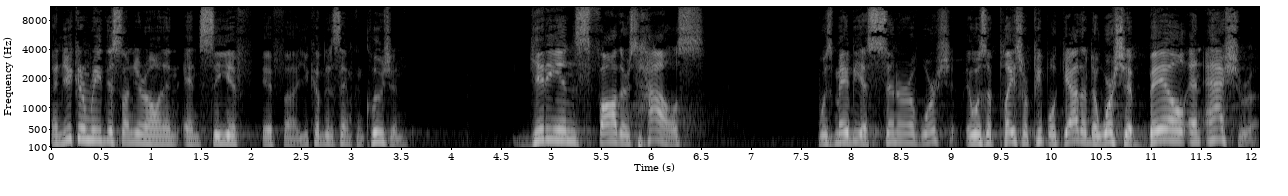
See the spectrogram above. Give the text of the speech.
and you can read this on your own and, and see if, if uh, you come to the same conclusion, Gideon's father's house was maybe a center of worship. It was a place where people gathered to worship Baal and Asherah.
